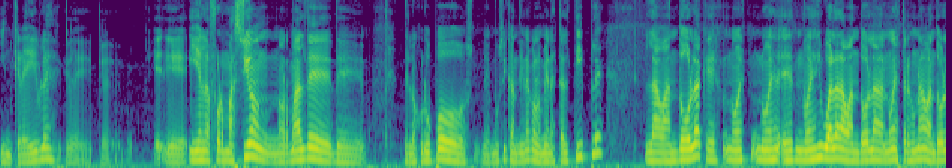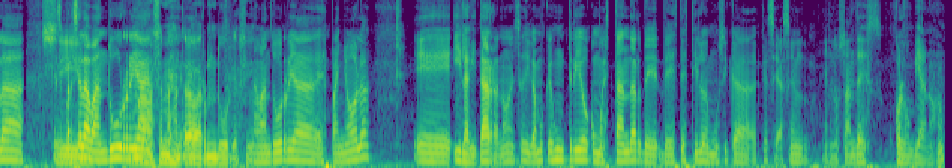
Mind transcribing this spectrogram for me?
increíbles. eh, que, eh, eh, y en la formación normal de, de- de los grupos de música andina colombiana está el tiple, la bandola, que es- no, es, no, es, es- no es igual a la bandola nuestra, es una bandola que se parece a la bandurria. Más semejante a la eh, bandurria, sí. la bandurria española eh, y la guitarra, ¿no? Ese digamos que es un trío como estándar de, de este estilo de música que se hace en, en los Andes colombianos, ¿no?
